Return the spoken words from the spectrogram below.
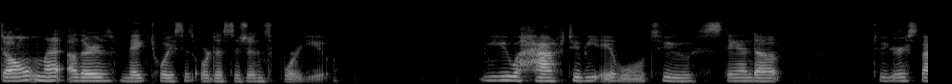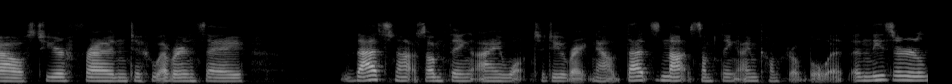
Don't let others make choices or decisions for you. You have to be able to stand up to your spouse, to your friend, to whoever, and say, that's not something I want to do right now. That's not something I'm comfortable with. And these are,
